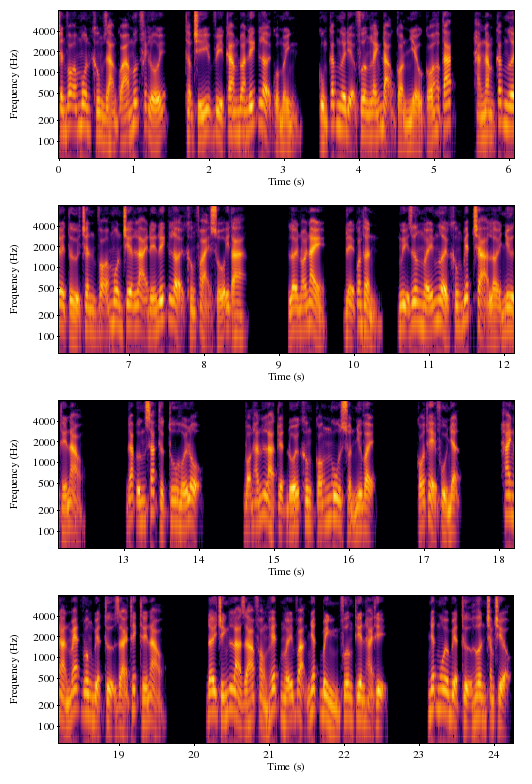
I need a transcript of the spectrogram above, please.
chân võ môn không dám quá mức phép lối, thậm chí vì cam đoan ích lợi của mình, cùng các ngươi địa phương lãnh đạo còn nhiều có hợp tác, hàng năm các ngươi từ chân võ môn chia lại đến ích lợi không phải số ít ta. Lời nói này, để quan thần, ngụy dương mấy người không biết trả lời như thế nào. Đáp ứng xác thực thu hối lộ. Bọn hắn là tuyệt đối không có ngu xuẩn như vậy. Có thể phủ nhận, hai ngàn mét vuông biệt thự giải thích thế nào? Đây chính là giá phòng hết mấy vạn nhất bình phương thiên hải thị. Nhất ngôi biệt thự hơn trăm triệu.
